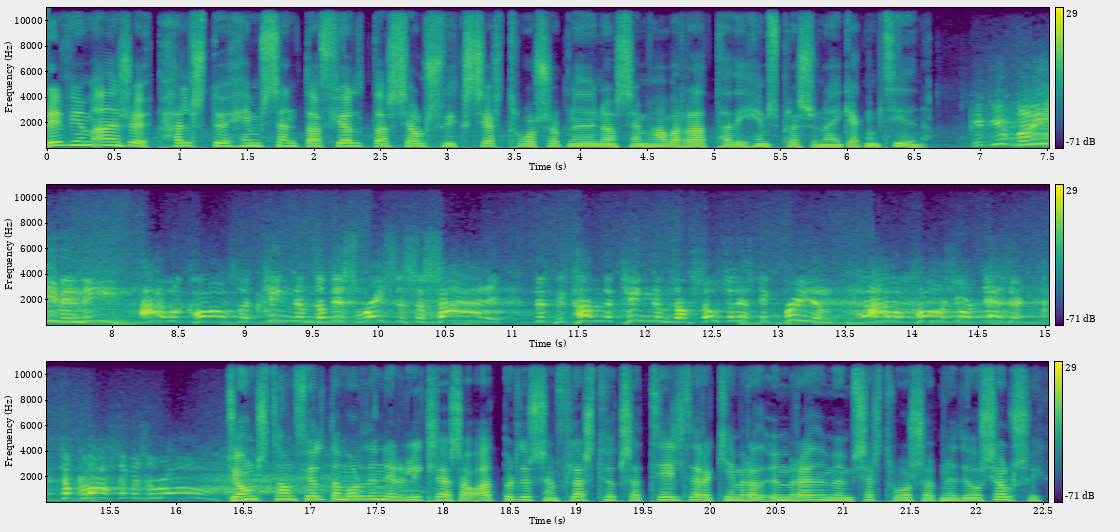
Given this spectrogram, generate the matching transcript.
Rivjum aðeins upp helstu heimsenda fjölda sjálfsvíks sértrúarsöfniðuna sem hafa ratað í heimspressuna í gegnum tíðina. Cause the kingdoms of this racist society to become the kingdoms of socialistic freedom. I will cause your desert to blossom as a rose. Jonestown fjöldamorðin eru líklega sá atbyrður sem flest hugsa til þegar kemur að umræðum um sértrúarsöfnuði og sjálfsvík.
